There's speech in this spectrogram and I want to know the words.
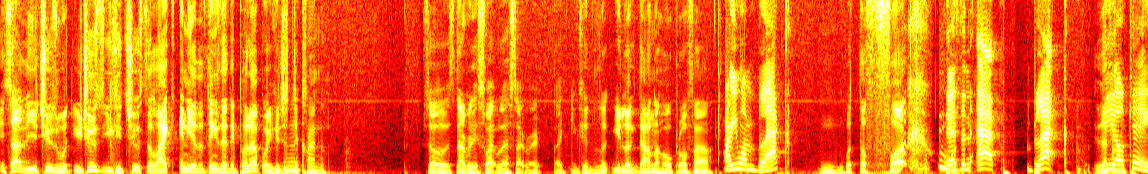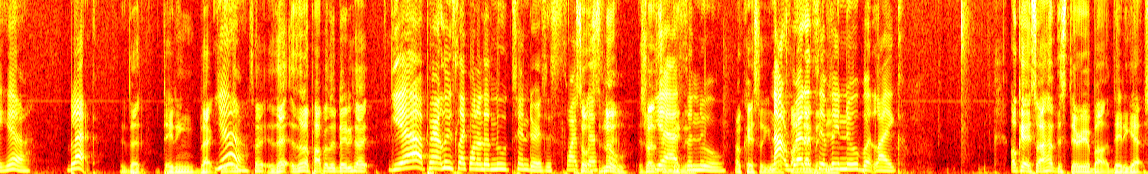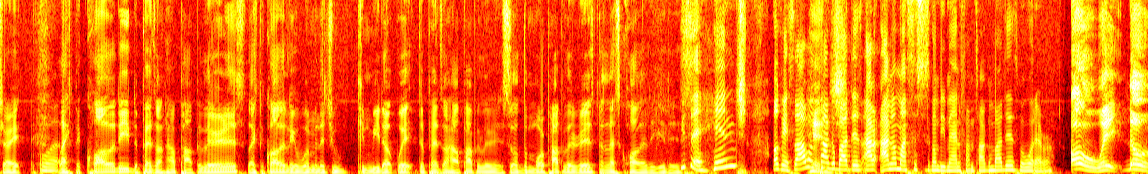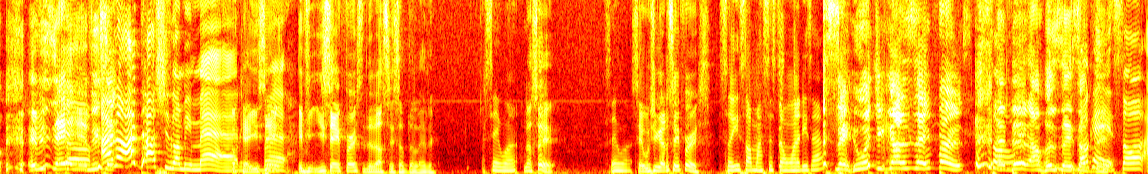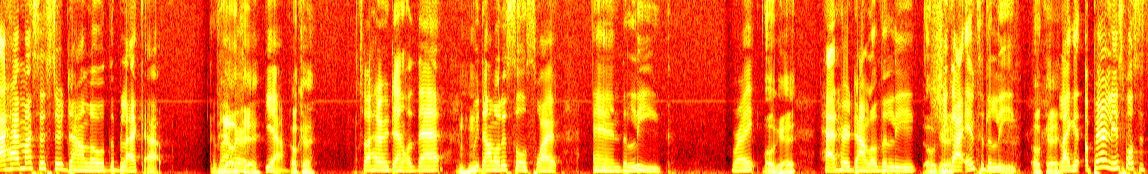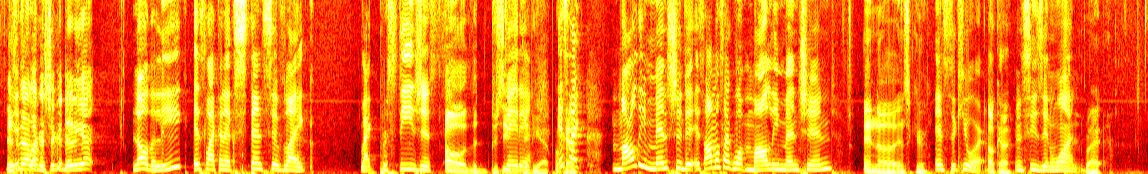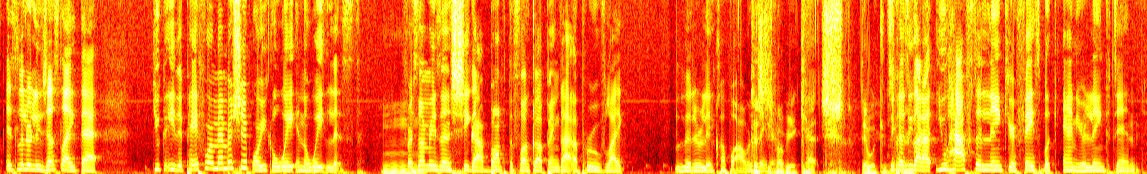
it's either you choose what you choose. You could choose to like any of the things that they put up, or you could just Mm-hmm. decline them. So it's not really swipe left, swipe right. Like you could look, you look down the whole profile. Are you on Black? What the fuck? There's an app, Black. Is BLK, yeah. Black. Is that dating black people Yeah. site? Is that is that a popular dating site? Yeah, apparently it's like one of the new Tinders. It's swipe so it's new. It's relatively Yeah, it's new. a new. Okay, so you Not relatively new, but like Okay, so I have this theory about dating apps, right? what? Like the quality depends on how popular it is. Like the quality of women that you can meet up with depends on how popular it is. So the more popular it is, the less quality it is. you said Hinge. Okay, so I want to talk about this. I, I know my sister's gonna be mad if I'm talking about this, but whatever. oh wait, no. If you say So, if you say I know. I doubt she's gonna be mad. okay, you say if you, you say it first, and then I'll say something later. say what? No, say it. Say what? Say what you got to say first. So you saw my sister on one of these apps? Say what you got to say first, So- and then I will say something. Okay, so I had my sister download the Black app. BLK. heard- yeah. Okay. So I had her download that. Mhm. We downloaded Soul Swipe and the League, right? Okay. Had her download the League. Okay. She got into the League. Okay. Like apparently it's supposed to. Isn't it's that like a sugar daddy app? no? The League is like an extensive, like, like prestigious Oh, the dating. daddy app. Okay. It's like Molly mentioned it. It's almost like what Molly mentioned in uh, insecure. Insecure Okay. in season one. Right. It's literally just like that. You could either pay for a membership or you could wait in the wait list. Mm. For some reason, she got bumped the fuck up and got approved like literally a couple hours because she's probably a catch. They would consider. because you gotta you have to link your Facebook and your LinkedIn.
